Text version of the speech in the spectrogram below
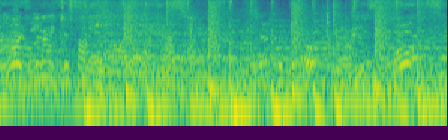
oh, it's literally just on me. No, I don't want that. very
